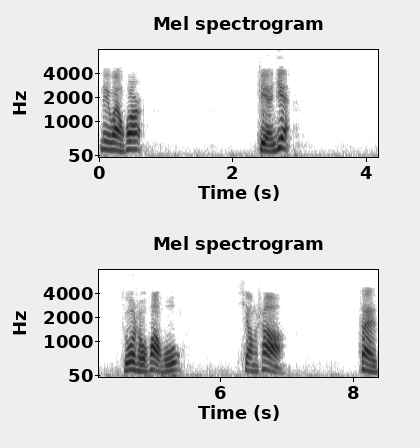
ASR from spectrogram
内腕花，点剑，左手画弧，向上，在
